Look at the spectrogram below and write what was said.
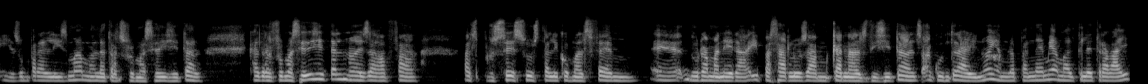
i és un paral·lelisme amb la transformació digital. Que la transformació digital no és agafar els processos tal com els fem eh, d'una manera i passar-los amb canals digitals. Al contrari, no? i amb la pandèmia, amb el teletreball,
